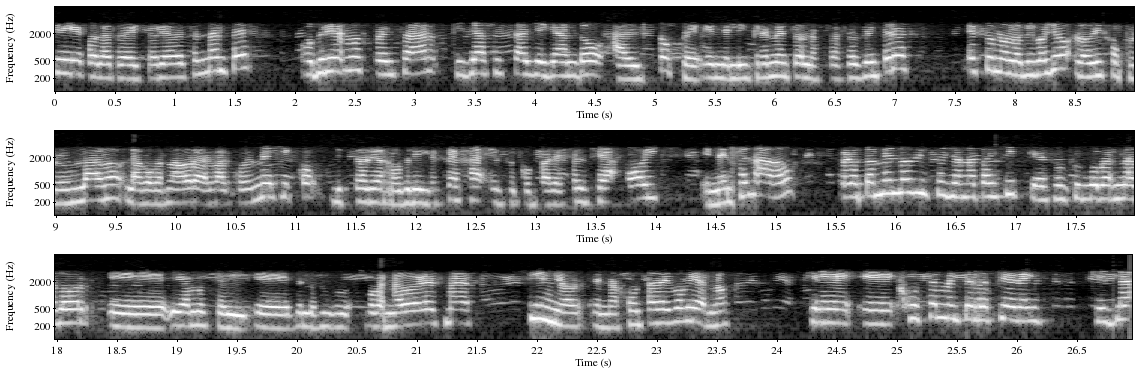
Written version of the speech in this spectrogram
sigue con la trayectoria descendente, podríamos pensar que ya se está llegando al tope en el incremento de las tasas de interés. Esto no lo digo yo, lo dijo por un lado la gobernadora del Banco de México, Victoria Rodríguez Ceja, en su comparecencia hoy en el Senado, pero también lo dice Jonathan Heath, que es un subgobernador, eh, digamos, el, eh, de los gobernadores más senior en la Junta de Gobierno, que eh, justamente refieren que ya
